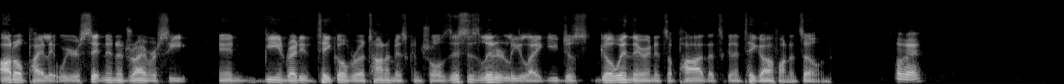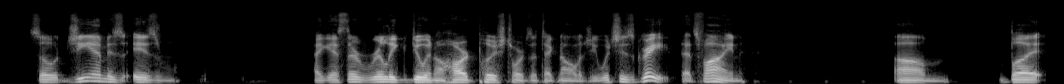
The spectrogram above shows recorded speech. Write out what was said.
autopilot where you're sitting in a driver's seat and being ready to take over autonomous controls. This is literally like you just go in there and it's a pod that's gonna take off on its own. Okay. So GM is is I guess they're really doing a hard push towards the technology, which is great. That's fine. Um but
